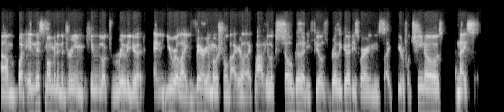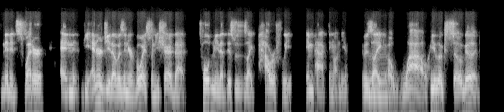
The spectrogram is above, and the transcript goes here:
um, but in this moment in the dream he looked really good. And you were like very emotional about it. You're like wow he looks so good. He feels really good. He's wearing these like beautiful chinos a nice knitted sweater. And the energy that was in your voice when you shared that told me that this was like powerfully impacting on you. It was mm-hmm. like oh wow he looks so good.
